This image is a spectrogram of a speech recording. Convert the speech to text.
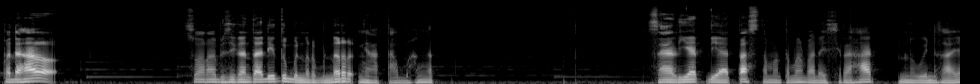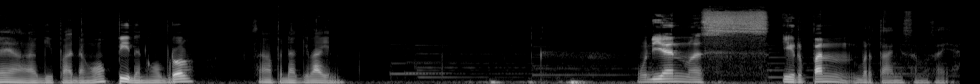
Padahal suara bisikan tadi itu bener-bener nyata banget. Saya lihat di atas teman-teman pada istirahat nungguin saya yang lagi pada ngopi dan ngobrol sama pendaki lain. Kemudian Mas Irfan bertanya sama saya.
